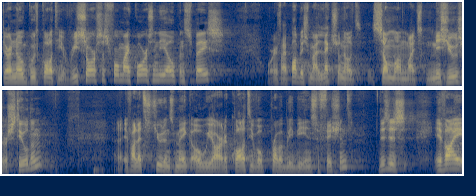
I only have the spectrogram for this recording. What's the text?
There are no good quality resources for my course in the open space. Or if I publish my lecture note, someone might misuse or steal them. Uh, if I let students make OER, the quality will probably be insufficient. This is, if, I,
